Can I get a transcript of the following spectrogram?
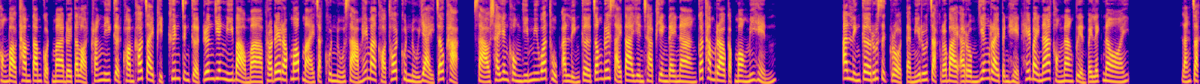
ของบ่าวทำตามกฎมาโดยตลอดครั้งนี้เกิดความเข้าใจผิดขึ้นจึงเกิดเรื่องเยี่ยงนี้บ่าวมา เพราะได้รับมอบหมายจากคุณหนูสามให้มาขอโทษคุณหนูใหญ่เจ้าค่ะ สาวใช้ยังคงยิ้มมีว่าถูกอันหลิงเกอจ้องด้วยสายตาเย็นชาเพียงใดนางก็ทำราวกับมองมิเห็นอันหลิงเกอรู้สึกโกรธแต่มิรู้จักระบายอารมณ์เยี่ยงไรเป็นเหตุให้ใบหน้าของนางเปลี่ยนไปเล็กน้อย หลังจาก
